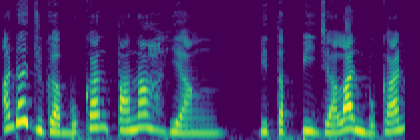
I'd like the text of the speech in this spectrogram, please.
Anda juga bukan tanah yang di tepi jalan, bukan?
